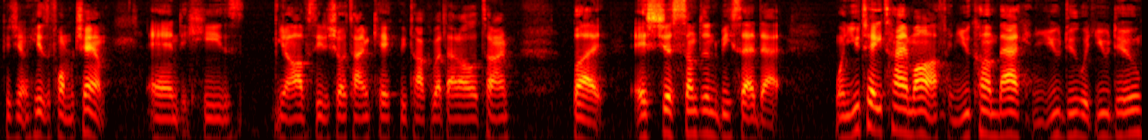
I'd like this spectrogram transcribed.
because you know he's a former champ and he's you know obviously the Showtime kick. We talk about that all the time, but it's just something to be said that when you take time off and you come back and you do what you do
